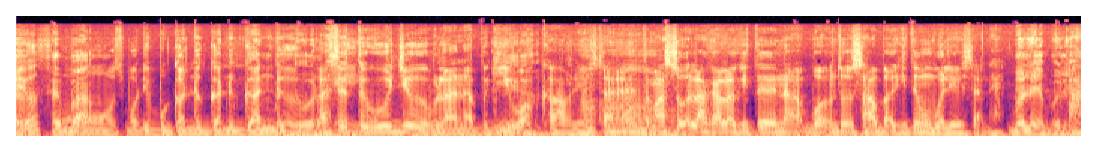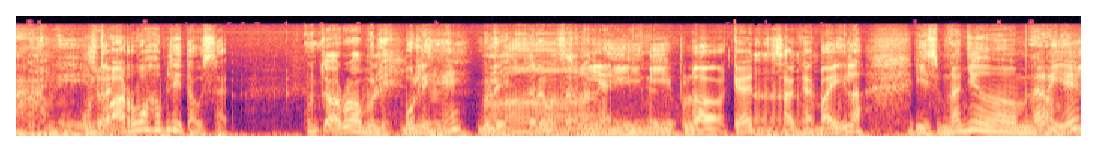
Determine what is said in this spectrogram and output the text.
ya sebab- oh, Sebab dia berganda-ganda-ganda Betul. Rasa Okey. terguja pula nak pergi Ya. wakaf ni Ustaz. eh. Oh. Termasuklah kalau kita nak buat untuk sahabat kita pun boleh Ustaz. eh? Boleh boleh. Ah, boleh. Untuk arwah boleh tak Ustaz? Untuk arwah boleh. Boleh eh? Boleh, tak ada masalah. Niat Ini pula kan sangat baiklah. Eh sebenarnya menarik eh.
